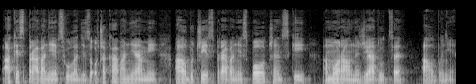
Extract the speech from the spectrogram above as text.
aké správanie je v súlade s očakávaniami, alebo či je správanie spoločensky a morálne žiaduce, alebo nie.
